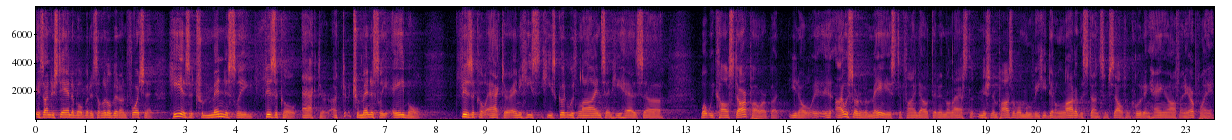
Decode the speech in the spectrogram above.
it's understandable, but it's a little bit unfortunate. He is a tremendously physical actor, a tremendously able physical actor, and he's, he's good with lines and he has uh, what we call star power. But, you know, I was sort of amazed to find out that in the last Mission Impossible movie, he did a lot of the stunts himself, including hanging off an airplane.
